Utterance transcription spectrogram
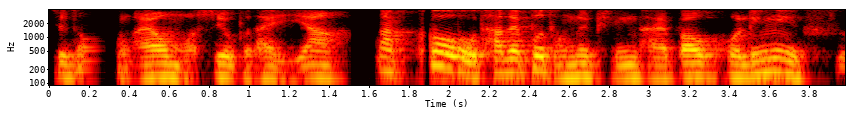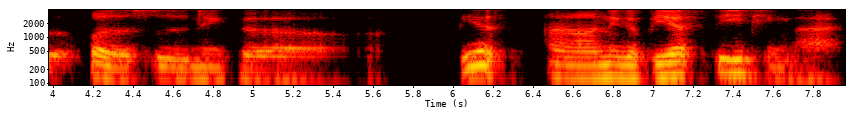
这种 I/O 模式又不太一样。那 Go 它在不同的平台，包括 Linux 或者是那个 BS 呃那个 BSD 平台，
